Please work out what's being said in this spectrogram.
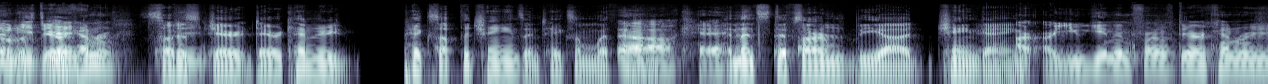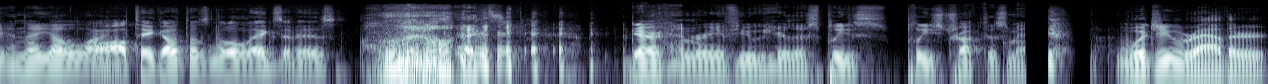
So gonna does need Derrick Henry. So does Ye- Jer- Derrick Henry picks up the chains and takes them with him, Oh, okay. and then stiffs arm the uh, chain gang. Are, are you getting in front of Derrick Henry in that yellow line? Oh, line? I'll take out those little legs of his. Little legs. Derrick Henry, if you hear this, please please truck this man. Would you rather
